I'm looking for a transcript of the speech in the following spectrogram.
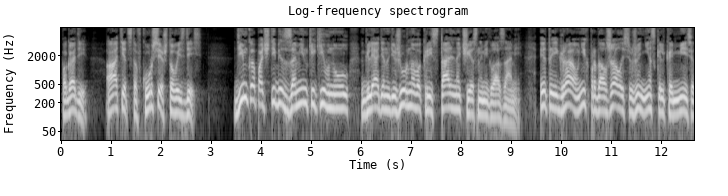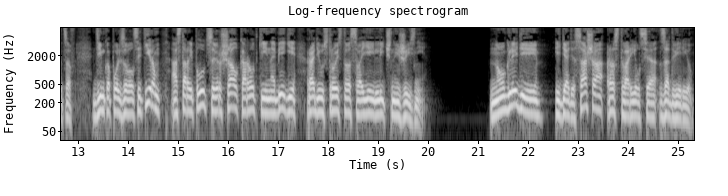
«Погоди, а отец-то в курсе, что вы здесь?» Димка почти без заминки кивнул, глядя на дежурного кристально честными глазами. Эта игра у них продолжалась уже несколько месяцев. Димка пользовался тиром, а старый плут совершал короткие набеги ради устройства своей личной жизни. «Ну, гляди!» И дядя Саша растворился за дверью.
